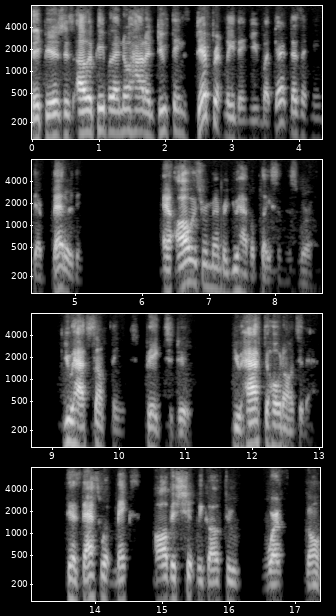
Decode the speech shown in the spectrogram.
There's just other people that know how to do things differently than you, but that doesn't mean they're better than you. And always remember you have a place in this world. You have something big to do. You have to hold on to that because that's what makes all this shit we go through worth going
